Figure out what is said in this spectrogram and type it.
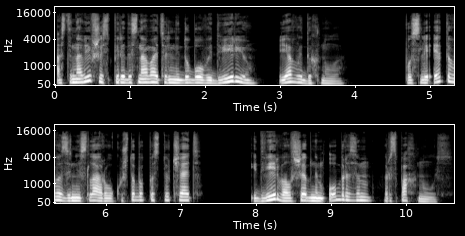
Остановившись перед основательной дубовой дверью, я выдохнула. После этого занесла руку, чтобы постучать, и дверь волшебным образом распахнулась.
